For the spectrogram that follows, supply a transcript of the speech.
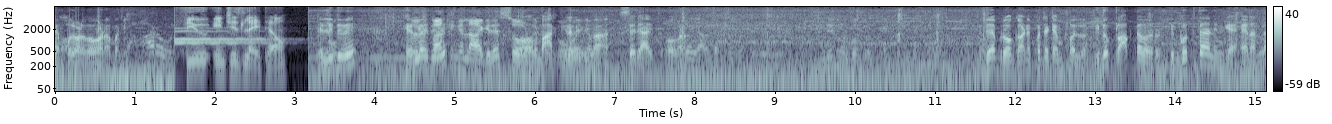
ಟೆಂಪಲ್ ಒಳಗೆ ಹೋಗೋಣ ಬನ್ನಿ. ಫ್ಯೂ ಇಂಚಸ್ ಲೈಟ್ ಎಲ್ಲಿದ್ದೀವಿ? ಎಲ್ಲೋ ಇದ್ದೀವಿ ಪಾರ್ಕಿಂಗ್ ಎಲ್ಲ ಆಗಿದೆ ಸೊ ಪಾರ್ಕಿಂಗ್ ಅಲ್ಲಿ ಇದೀವಾ? ಸರಿ ಆಯ್ತು ಹೋಗೋಣ. ಇದೇ ನೋಡ್ಬೋದು. ಇದೇ ಬ್ರೋ ಗಣಪತಿ ಟೆಂಪಲ್ ಇದು ಕ್ಲಾಕ್ ಟವರ್ ಇದು ಗೊತ್ತಾ ನಿಮ್ಗೆ? ಏನಂತ?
